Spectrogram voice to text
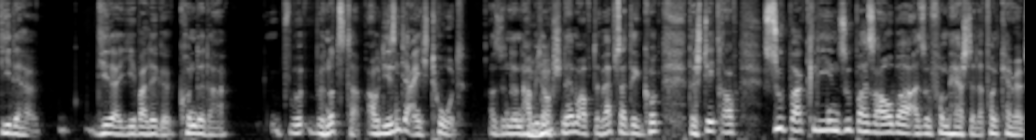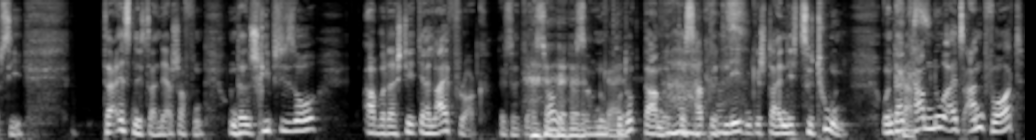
die der, die der jeweilige Kunde da benutzt hat. Aber die sind ja eigentlich tot. Also dann habe mhm. ich auch schnell mal auf der Webseite geguckt, da steht drauf, super clean, super sauber, also vom Hersteller, von Carib Sea. Da ist nichts an der erschaffen. Und dann schrieb sie so, aber da steht ja Life Rock. Ich sagte, ja, sorry, das ist ja nur ein Produkt damit. Das ah, hat mit Lebendgestein nichts zu tun. Und dann krass. kam nur als Antwort,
